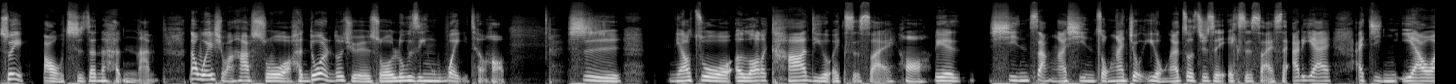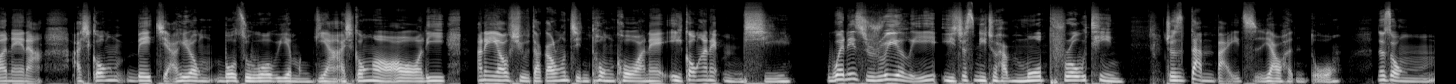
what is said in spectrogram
所以保持真的很难。那我也喜欢他说，很多人都觉得说 losing weight 哈。是你要做 a lot of cardio exercise 哈，你的心脏啊、心脏啊就用啊，这就是 exercise。啊，你爱爱紧腰啊那啦，还是讲别食迄种无滋无味的物件，还是讲哦哦，你安尼要求大家拢真痛苦啊呢？伊讲安尼唔是，when it's really you just need to have more protein，就是蛋白质要很多。那种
